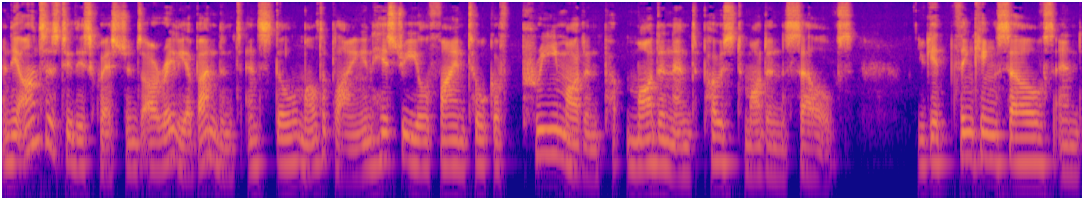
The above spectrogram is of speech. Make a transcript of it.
And the answers to these questions are really abundant and still multiplying. In history, you'll find talk of pre modern, modern, and post-modern selves. You get thinking selves and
